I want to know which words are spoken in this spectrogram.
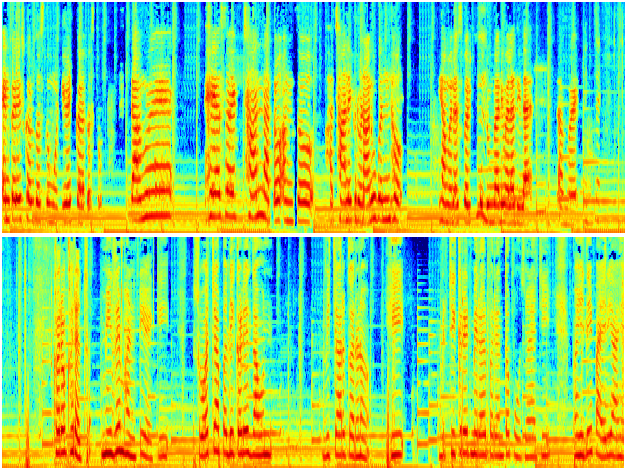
एनकरेज करत असतो मोटिवेट करत असतो. त्यामुळे हे असं एक छान नातं आमचं. हा छान एक ऋणानुबंध ह्या मनस्पर्शी कुटुंबाने मला दिलाय. त्यामुळे. खरोखरच मी जे म्हणतेय की स्वच्या पलीकडे जाऊन विचार करणं ही सिक्रेट मिररपर्यंत पोहोचण्याची पहिली पायरी आहे.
